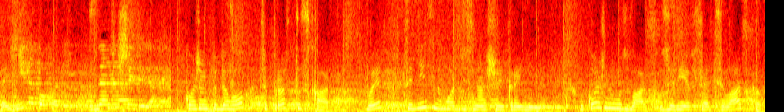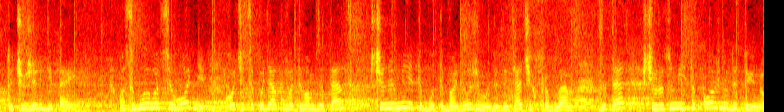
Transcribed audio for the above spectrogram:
та гідне покоління з Днем. Кожен педагог це просто скарб. Ви це дійсно гордість нашої країни. У кожному з вас зоріє в серці ласка до чужих дітей. Особливо сьогодні хочеться подякувати вам за те, що не вмієте бути байдужими до дитячих проблем, за те, що розумієте кожну дитину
